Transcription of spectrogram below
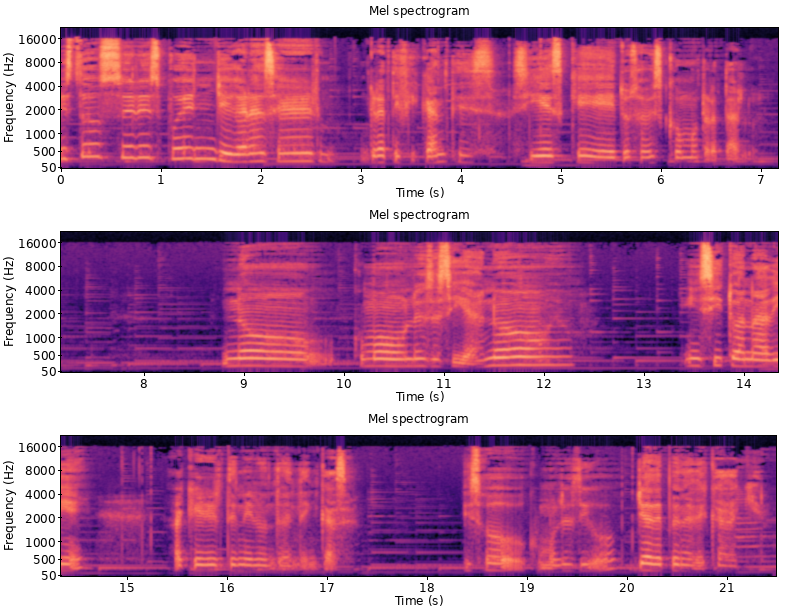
Estos seres pueden llegar a ser gratificantes si es que tú sabes cómo tratarlos. No, como les decía, no incito a nadie a querer tener un duende en casa. Eso, como les digo, ya depende de cada quien.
